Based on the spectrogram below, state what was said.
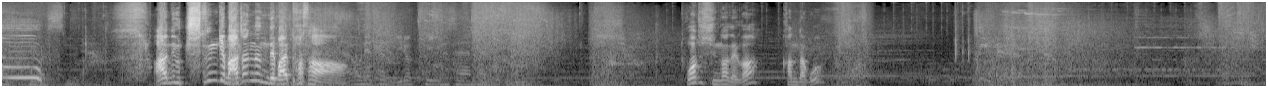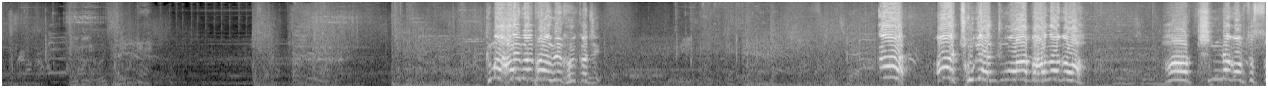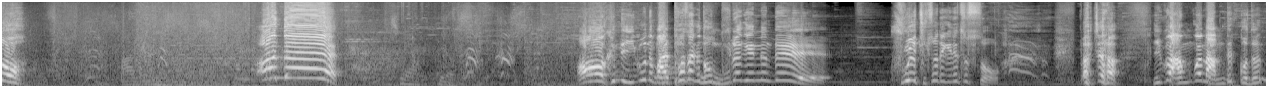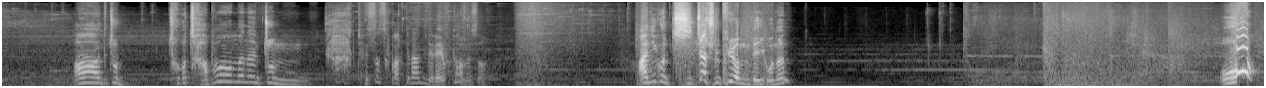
아니 이거 주는 게 맞았는데 말파사. 도와줄 수 있나 내가? 간다고? 그만 아이 말파 왜 거기까지 죽어 아 킹나가 없었어! 안돼. 아 근데 이거는 말파사가 너무 무리하게 했는데 구에 줬어야 되긴 했었어. 맞잖아. 이거 안 가면 안 됐거든? 아 근데 좀 저거 잡으면은 좀 아, 됐었을 것 같긴 한데 레프트 하면서. 아니 이건 진짜 줄 필요 없는데 이거는? 어?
